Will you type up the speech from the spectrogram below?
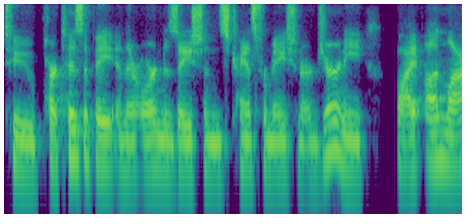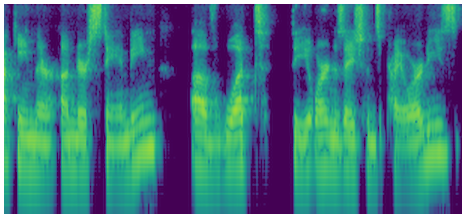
to participate in their organization's transformation or journey by unlocking their understanding of what the organization's priorities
